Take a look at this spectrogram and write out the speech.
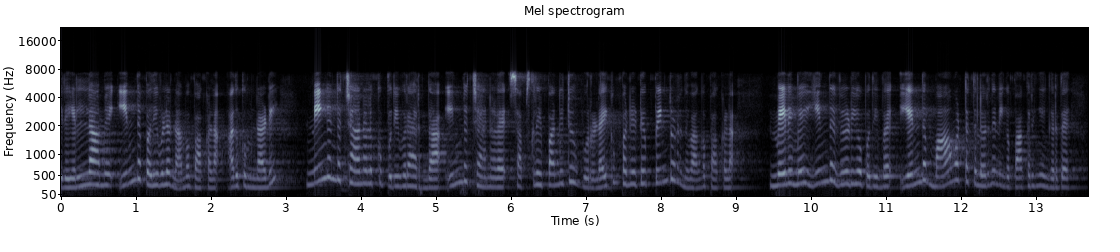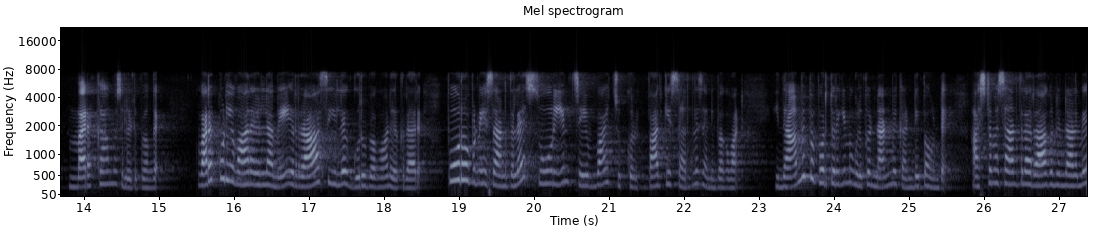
இதை எல்லாமே இந்த பதிவில் நாம் பார்க்கலாம். அதுக்கு முன்னாடி நீங்கள் இந்த சேனலுக்கு புதிவராக இருந்தால் இந்த சேனலை சப்ஸ்கிரைப் பண்ணிவிட்டு ஒரு லைக்கும் பண்ணிவிட்டு பின்தொடர்ந்து வாங்க பார்க்கலாம். மேலுமே இந்த வீடியோ பதிவை எந்த மாவட்டத்திலிருந்து நீங்கள் பார்க்குறீங்கிறத மறக்காமல் சொல்லிட்டு போங்க. வரக்கூடிய வாரம் எல்லாமே ராசியில் குரு பகவான் இருக்கிறாரு. பூர்வ புண்ணிய ஸ்தானத்தில் சூரியன் செவ்வாய் சுக்கரன் பாகிஸ்தானத்தில் சனி பகவான். இந்த அமைப்பை பொறுத்த வரைக்கும் உங்களுக்கு நன்மை கண்டிப்பாக உண்டு. அஷ்டம ஸ்தானத்தில் ராகு நின்றாலுமே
